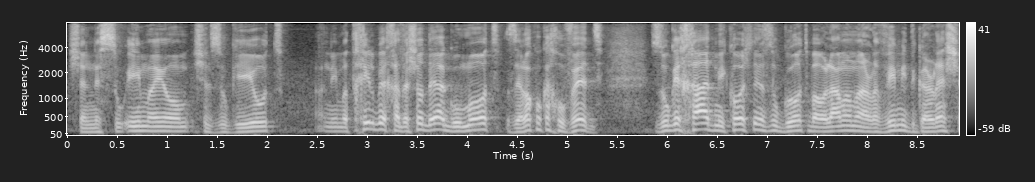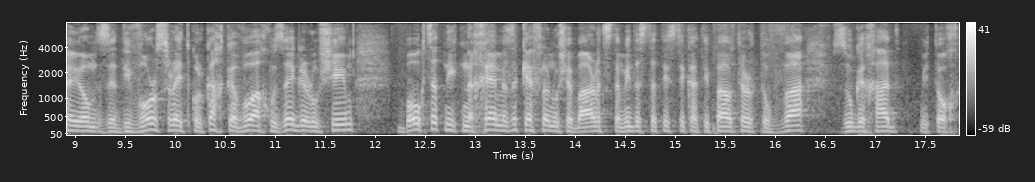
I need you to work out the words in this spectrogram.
של נשואים היום, של זוגיות. אני מתחיל בחדשות די עגומות, זה לא כל כך עובד. זוג אחד מכל שני זוגות בעולם המערבי מתגרש היום, זה דיבורס רייט כל כך גבוה, אחוזי גירושים. בואו קצת נתנחם, איזה כיף לנו שבארץ תמיד הסטטיסטיקה טיפה יותר טובה. זוג אחד מתוך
